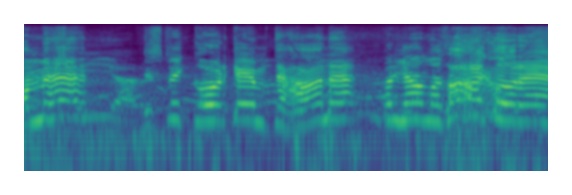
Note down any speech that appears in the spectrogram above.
ہم ہیں district court کے امتحان ہے اور یہاں مذاق ہو رہے ہیں۔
